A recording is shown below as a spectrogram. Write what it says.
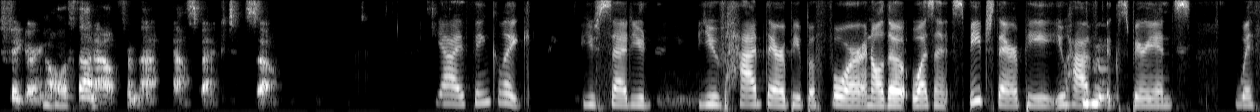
figuring all of that out from that aspect so yeah i think like you said you you've had therapy before and although it wasn't speech therapy you have mm-hmm. experience with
